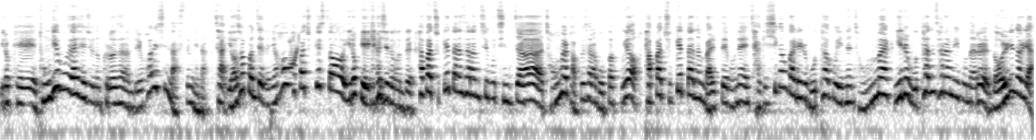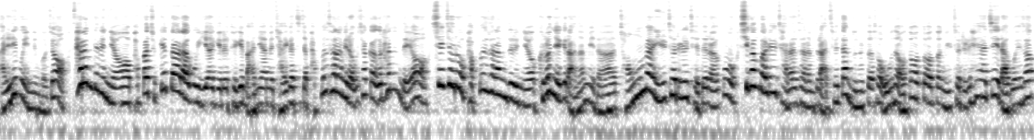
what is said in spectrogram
이렇게 동기부여해주는 그런 사람들이 훨씬 낫습니다. 자, 여섯 번째는요. 어, 바빠 죽겠어. 이렇게 얘기하시는 분들. 바빠 죽겠다는 사람 치고 진짜 정말 바쁜 사람 못 봤고요. 바빠 죽겠다는 말 때문에 자기 시간 관리를 못하고 있는 정말 일을 못하는 사람이구나를 널리 널리 알리고 있는 거죠. 사람들은요, 바빠 죽겠 다라고 이야기를 되게 많이 하면 자기가 진짜 바쁜 사람이라고 착각을 하는데요. 실제로 바쁜 사람들은요, 그런 얘기를 안 합니다. 정말 일 처리를 제대로 하고 시간 관리를 잘하는 사람들 은 아침에 딱 눈을 떠서 오늘 어떤 어떤 어떤 일 처리를 해야지라고 해서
